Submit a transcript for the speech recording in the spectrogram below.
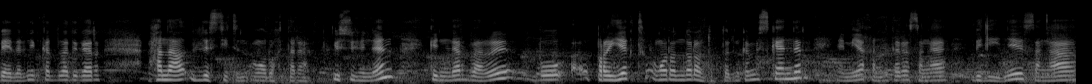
бәдәрен иккәрләргәр хана үлеститин оңорохтара. Үсүһенен киннер бары бу проект оңороннор онтуктарын көмискәннәр, әмия хандыкар саңа билине, саңа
